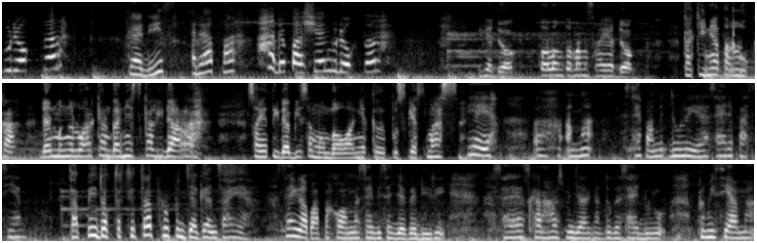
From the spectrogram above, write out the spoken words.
Bu Dokter. Gadis, ada apa? Ada pasien, Bu Dokter. Iya dok, tolong teman saya dok. Kakinya terluka dan mengeluarkan banyak sekali darah. Saya tidak bisa membawanya ke puskesmas. Iya ya, uh, Ama, saya pamit dulu ya. Saya ada pasien. Tapi dokter Citra perlu penjagaan saya. Saya nggak apa-apa kalau Ama saya bisa jaga diri. Saya sekarang harus menjalankan tugas saya dulu. Permisi Ama.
